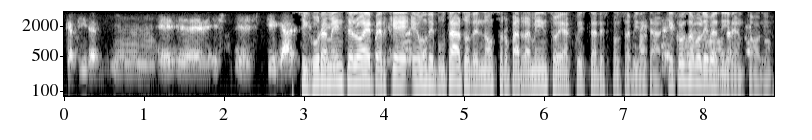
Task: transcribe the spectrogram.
capire mh, mm, e, e, e spiegare. Sicuramente lo è perché è un deputato del nostro Parlamento e ha questa responsabilità. Che cosa voleva dire Antonio?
